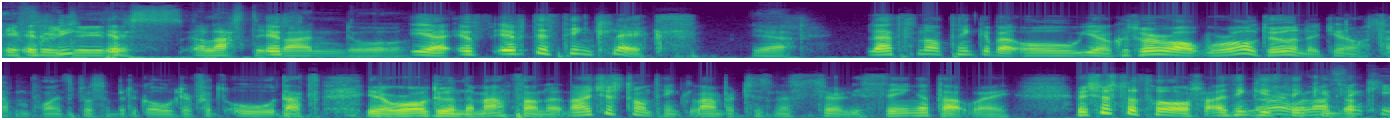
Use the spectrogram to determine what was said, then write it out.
if, if we, we do if, this elastic if, band, or yeah, if if this thing clicks, yeah, let's not think about oh you know because we're all we're all doing it you know seven points plus a bit of goal difference. Oh that's you know we're all doing the maths on it. And I just don't think Lambert is necessarily seeing it that way. It's just a thought. I think no, he's thinking well, think that,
